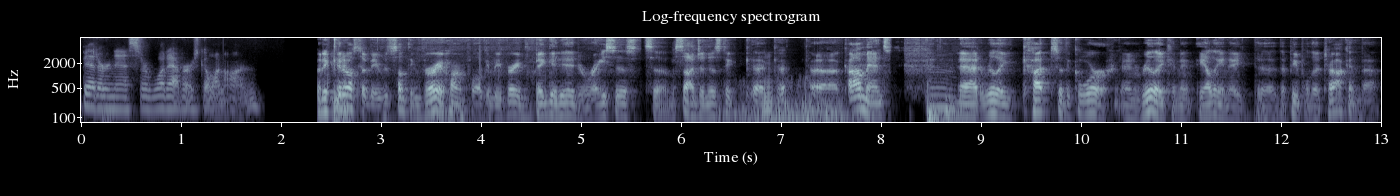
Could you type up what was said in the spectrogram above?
bitterness or whatever's going on. But it could also be something very harmful. It could be very bigoted, racist, uh, misogynistic uh, uh, comments Mm, that really cut to the core and really can alienate the, the people they're talking about.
